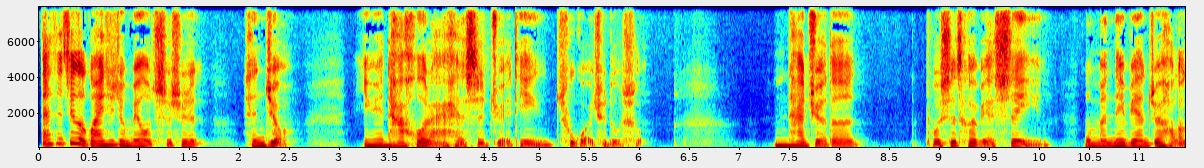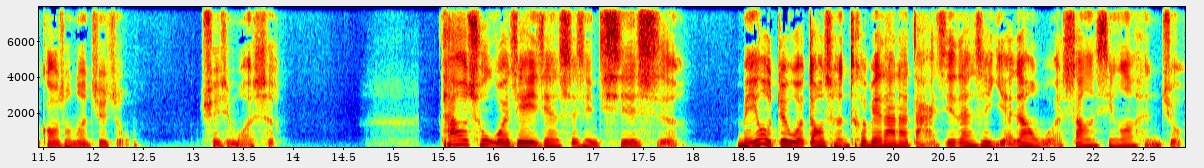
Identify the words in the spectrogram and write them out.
但是这个关系就没有持续很久，因为他后来还是决定出国去读书，因为他觉得不是特别适应我们那边最好的高中的这种学习模式。他要出国这一件事情，其实没有对我造成特别大的打击，但是也让我伤心了很久。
